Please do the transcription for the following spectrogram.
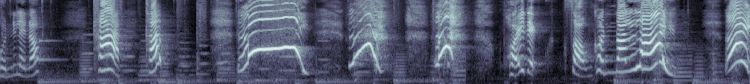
คนนี่แหละเนาะค่ะครับเอ้ยเอ้ยเอ้ยพอไอเด็กสองคนนั้นเลยเอ้ย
